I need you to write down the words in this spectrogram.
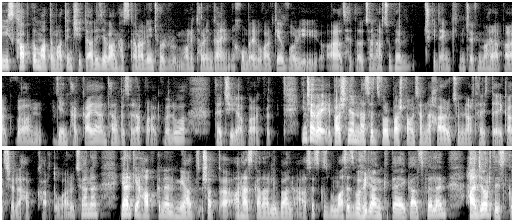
Իսկ հապկը մաթեմատին չի տալիս եւ անհասկանալի ինչ որ մոնիթորինգային խումբեր ուղարկե, որի արած հետազոտության արդյունքներ չգիտենք մինչև հիմա հրապարակվան ենթակա է, ընդհանրապես հրապարակվելու է, թե չի հրապարակվել։ Ինչևէ, Փաշինյանն ասաց, որ պաշտպանության նախարարությունն արդեն տեղեկացրել է հապ քարտուղարությանը։ Իհարկե հապկն էլ մի հատ շատ անհասկանալի բան ասաց, սկզբում ասաց, որ իրանք տեղեկացվել են հաջորդ իսկ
